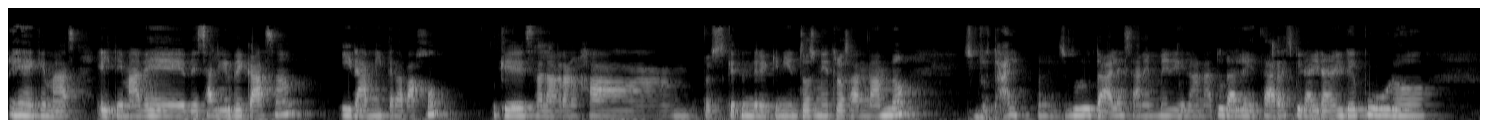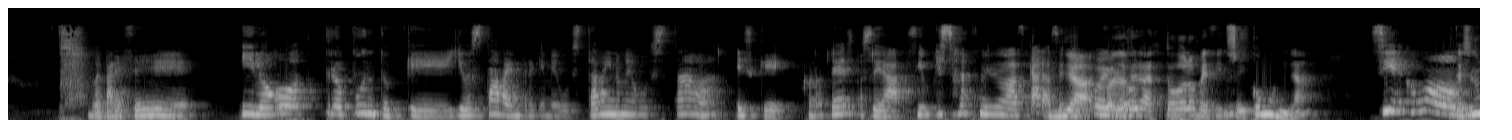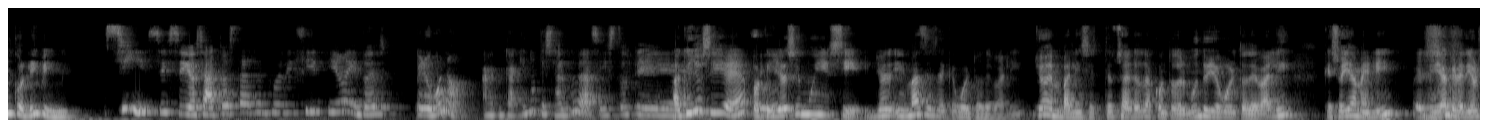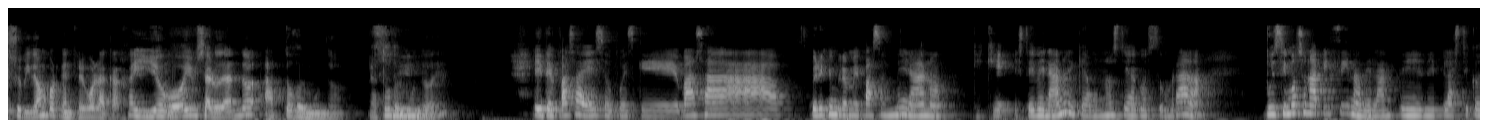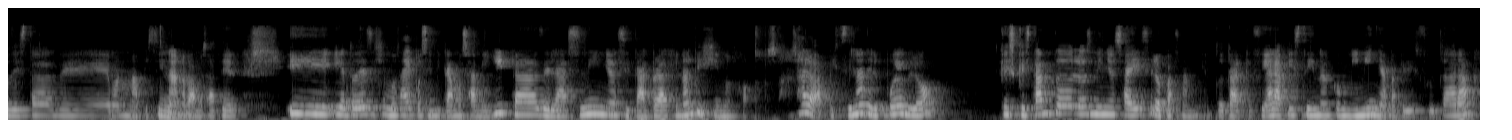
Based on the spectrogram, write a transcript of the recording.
Eh, ¿Qué más? El tema de, salir de casa, ir a mi trabajo, que es a la granja, pues que tendré 500 metros andando, es brutal, es brutal estar en medio de la naturaleza, respirar aire puro, me parece... Y luego otro punto que yo estaba entre que me gustaba y no me gustaba es que, ¿conoces? O sea, siempre son las mismas caras en Ya, el conoces a todos los vecinos. Soy comunidad. Sí, es como... Estás en un co-living. Sí, sí, sí, o sea, tú estás en tu edificio y entonces... Pero bueno, aquí no te saludas y esto que... Aquí yo sí, ¿eh? Porque ¿Sí? yo soy muy... Sí, yo, y más desde que he vuelto de Bali. Yo en Bali te saludas con todo el mundo. Yo he vuelto de Bali, que soy Amelie, el día que le dio el subidón porque entregó la caja y yo voy saludando a todo el mundo. A todo el mundo, ¿eh? Y te pasa eso, pues que vas a... Por ejemplo, me pasa en verano, que es que este verano y que aún no estoy acostumbrada. Pusimos una piscina delante de plástico de estas de... Bueno, una piscina, ¿no? Vamos a hacer... Y, y entonces dijimos, ay, pues invitamos amiguitas de las niñas y tal. Pero al final dijimos, "Jo, pues vamos a la piscina del pueblo, que es que están todos los niños ahí y se lo pasan bien. Total, que fui a la piscina con mi niña para que disfrutara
